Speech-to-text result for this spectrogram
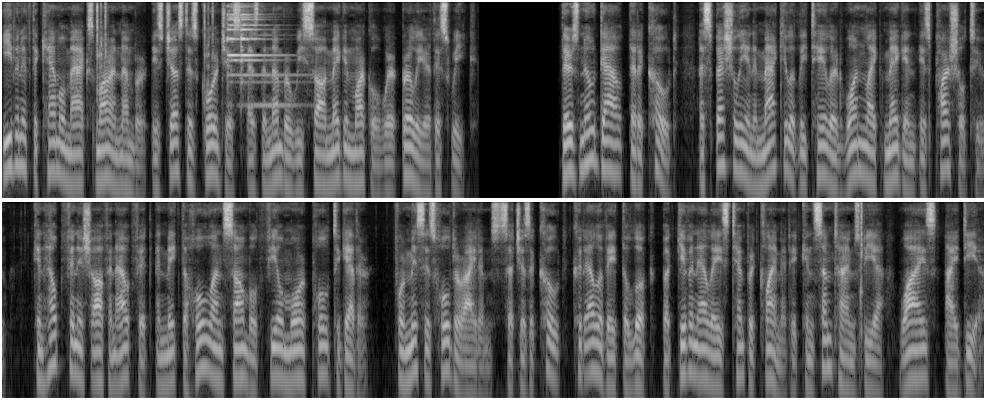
even if the Camel Max Mara number is just as gorgeous as the number we saw Meghan Markle wear earlier this week. There's no doubt that a coat, especially an immaculately tailored one like Meghan is partial to, can help finish off an outfit and make the whole ensemble feel more pulled together. For Mrs. Holder items such as a coat could elevate the look but given LA's temperate climate it can sometimes be a wise idea,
